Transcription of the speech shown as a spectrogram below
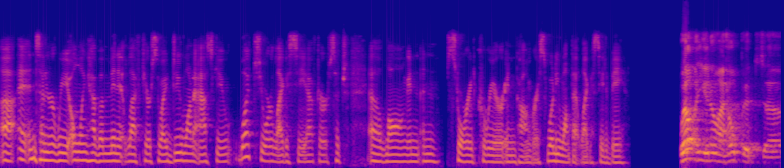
Uh, and Senator, we only have a minute left here, so I do want to ask you, what's your legacy after such a long and, and, storied career in Congress? What do you want that legacy to be? Well, you know, I hope it uh,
